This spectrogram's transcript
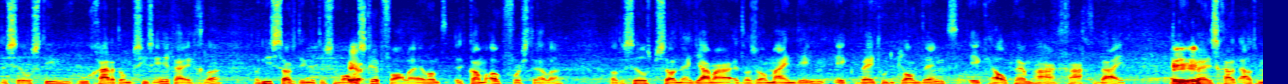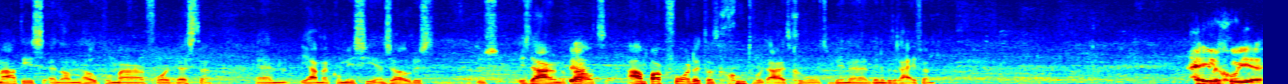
de sales team. Hoe gaat het dan precies inregelen? Dat niet straks dingen tussen wal en schip vallen. Hè? Want ik kan me ook voorstellen dat de salespersoon denkt, ja maar het was wel mijn ding. Ik weet hoe die klant denkt. Ik help hem, haar graag erbij. En nu opeens gaat het automatisch en dan hopen we maar voor het beste. En ja, mijn commissie en zo. Dus, dus is daar een bepaald ja. aanpak voor, dat dat goed wordt uitgerold binnen, binnen bedrijven? Hele goede,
